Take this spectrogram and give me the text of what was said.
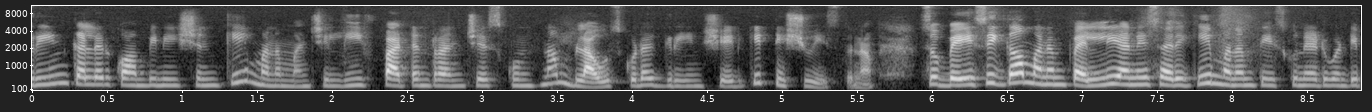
గ్రీన్ కలర్ కాంబినేషన్కి మనం మంచి లీఫ్ ప్యాటర్న్ రన్ చేసుకుంటున్నాం. బ్లౌజ్ కూడా గ్రీన్ షేడ్కి టిష్యూ ఇస్తున్నాం సో బేసిక్గా మనం పెళ్ళి అనేసరికి మనం తీసుకునేటువంటి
